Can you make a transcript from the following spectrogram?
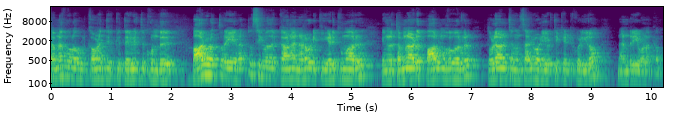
தமிழக முதல்வர் கவனத்திற்கு தெரிவித்துக் கொண்டு பால்வளத்துறையை ரத்து செய்வதற்கான நடவடிக்கை எடுக்குமாறு எங்கள் தமிழ்நாடு பால் முகவர்கள் தொழிலாளர் சங்கம் சார்பில் வலியுறுத்தி கேட்டுக்கொள்கிறோம். நன்றி வணக்கம்.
